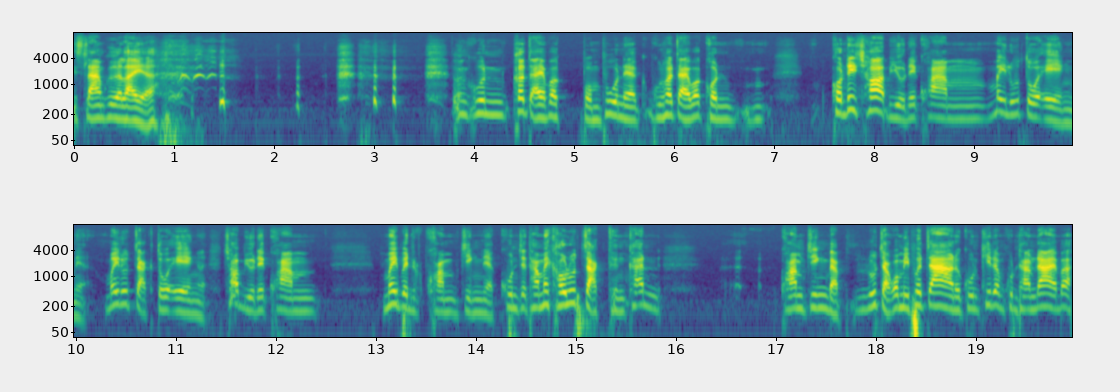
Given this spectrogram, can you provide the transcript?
อิสลามคืออะไรอะ คุณเข้าใจว่าผมพูดเนี่ย คุณเข้าใจว่าคนคนที่ชอบอยู่ในความไม่รู้ตัวเองเนี่ย ไม่รู้จักตัวเองเนี่ยชอบอยู่ในความไม่เป็นความจริงเนี่ย คุณจะทำให้เขารู้จักถึงขั้นความจริงแบบรู้จักว่ามีพระเจ้าเนี่ยคุณคิดว่าคุณทำได้ปะ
